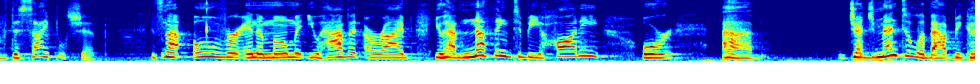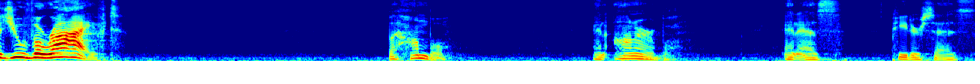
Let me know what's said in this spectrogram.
of discipleship. It's not over in a moment. You haven't arrived. You have nothing to be haughty or uh, judgmental about because you've arrived, but humble and honorable. And as Peter says,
